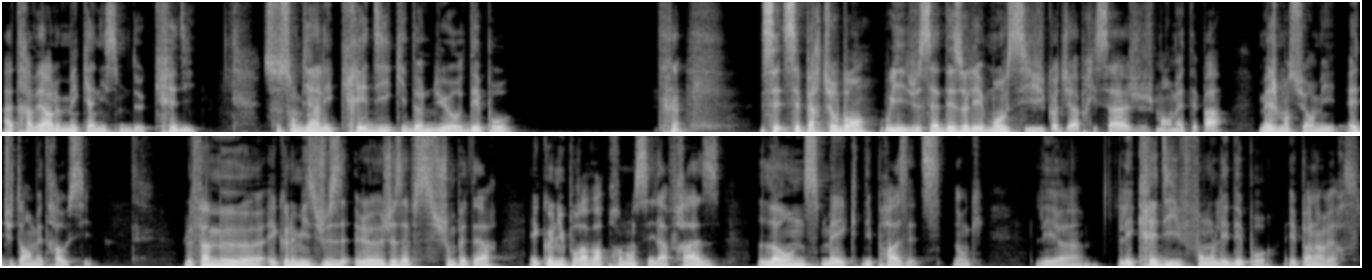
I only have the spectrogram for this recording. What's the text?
à travers le mécanisme de crédit. Ce sont bien les crédits qui donnent lieu au dépôt. c'est perturbant, oui, je sais, désolé. Moi aussi, quand j'ai appris ça, je, je m'en remettais pas, mais je m'en suis remis et tu t'en remettras aussi. Le fameux euh, économiste euh, Joseph Schumpeter est connu pour avoir prononcé la phrase Loans make deposits. Donc, les, euh, les crédits font les dépôts et pas l'inverse.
